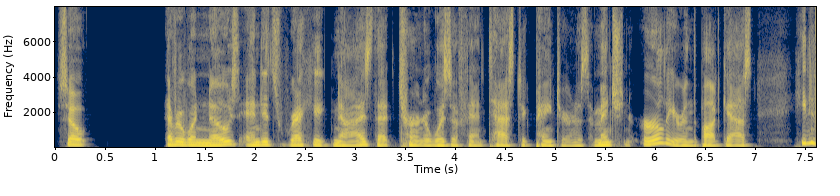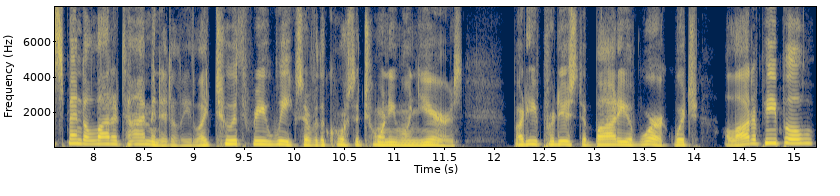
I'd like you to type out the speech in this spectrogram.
So everyone knows and it's recognized that Turner was a fantastic painter. And as I mentioned earlier in the podcast, he didn't spend a lot of time in Italy, like two or three weeks over the course of 21 years. But he produced a body of work, which a lot of people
